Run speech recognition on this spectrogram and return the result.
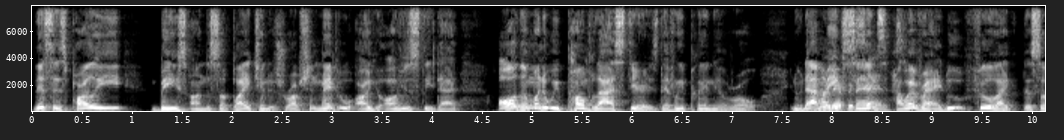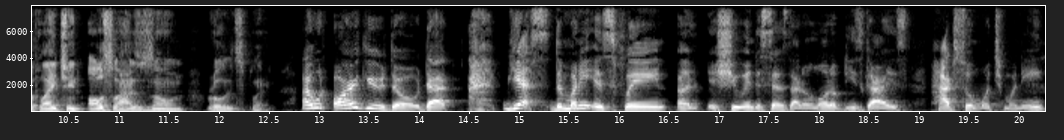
this is partly based on the supply chain disruption. Many people argue, obviously, that all the money we pumped last year is definitely playing a role. You know, that 100%. makes sense. However, I do feel like the supply chain also has its own role it's playing. I would argue though that yes, the money is playing an issue in the sense that a lot of these guys had so much money.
